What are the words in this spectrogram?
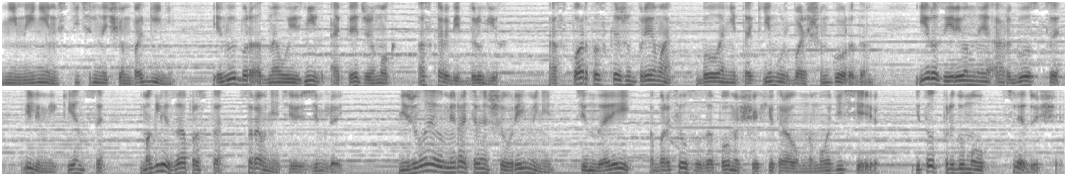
не менее мстительны, чем богини, и выбор одного из них опять же мог оскорбить других. А Спарта, скажем прямо, была не таким уж большим городом, и разъяренные аргосцы или микенцы могли запросто сравнять ее с землей. Не желая умирать раньше времени, Тиндарей обратился за помощью хитроумному Одиссею, и тот придумал следующее.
